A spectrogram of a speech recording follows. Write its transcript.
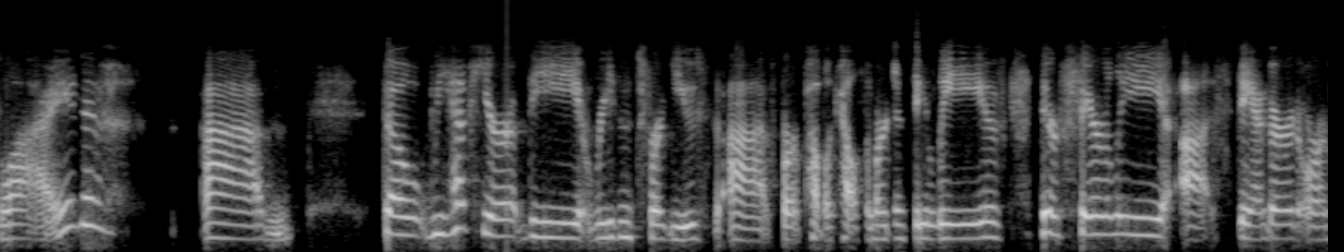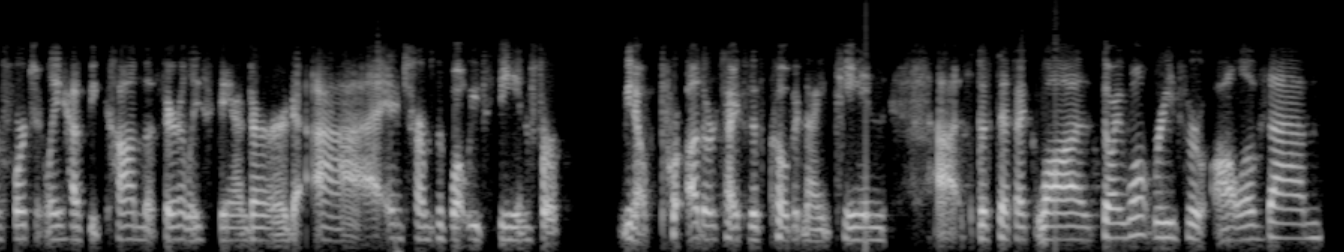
slide. Um, So we have here the reasons for use uh, for public health emergency leave. They're fairly uh, standard, or unfortunately have become fairly standard uh, in terms of what we've seen for you know, other types of COVID-19 uh, specific laws. So I won't read through all of them,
